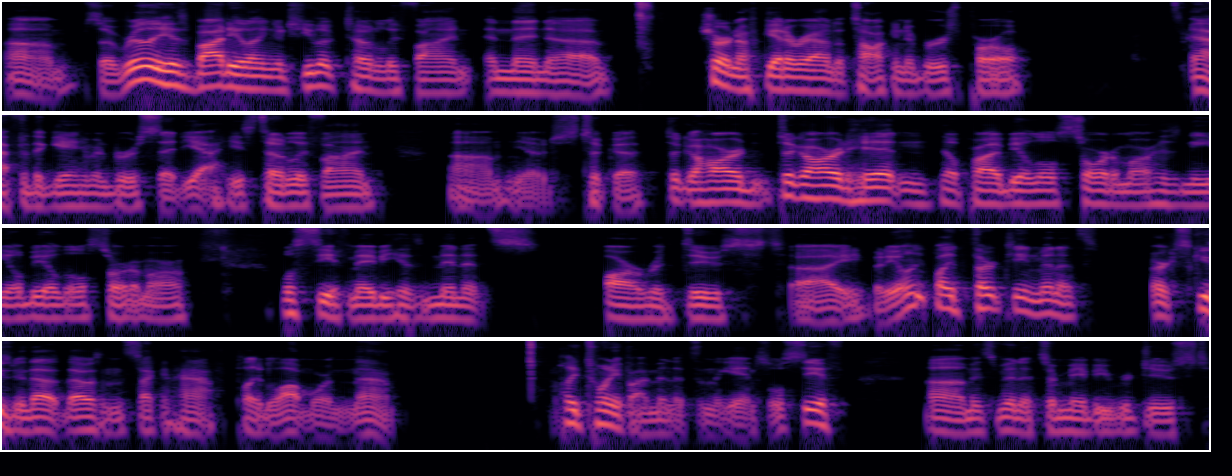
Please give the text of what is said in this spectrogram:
Um, so really his body language, he looked totally fine. And then uh, sure enough, get around to talking to Bruce Pearl after the game, and Bruce said, "Yeah, he's totally fine. Um, you know, just took a took a hard took a hard hit, and he'll probably be a little sore tomorrow. His knee will be a little sore tomorrow. We'll see if maybe his minutes are reduced. Uh, but he only played 13 minutes, or excuse me, that that was in the second half. Played a lot more than that. Played 25 minutes in the game, so we'll see if um, his minutes are maybe reduced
